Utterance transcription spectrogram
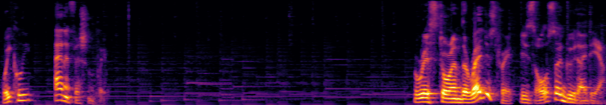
quickly and efficiently. Restoring the registry is also a good idea.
